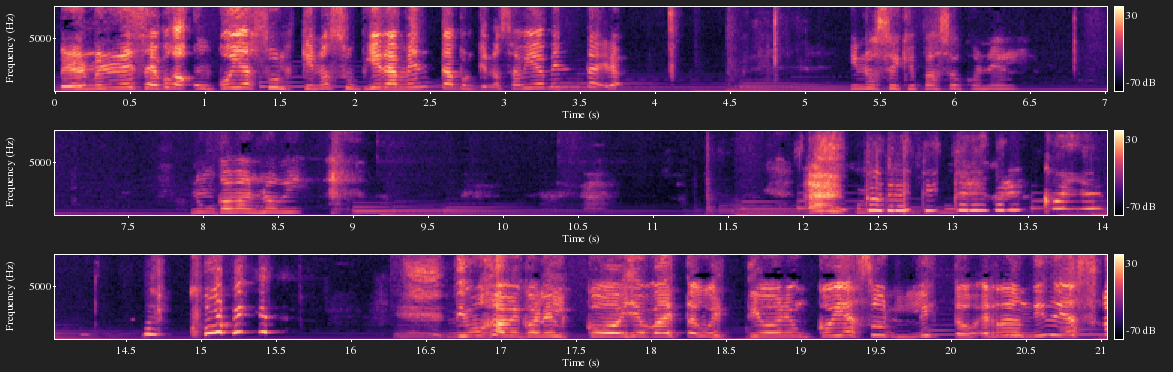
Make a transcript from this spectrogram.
pero al menos en esa época, un collar azul que no supiera menta, porque no sabía menta, era. Y no sé qué pasó con él. Nunca más lo vi. Triste historia con el Dibújame con el collo para esta cuestión, es un collar azul, listo, es redondito y azul.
